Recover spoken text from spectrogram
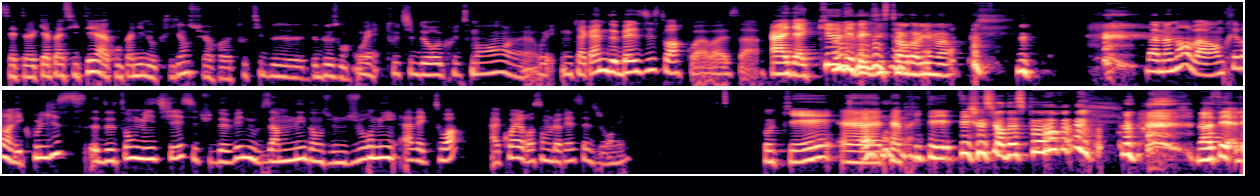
cette capacité à accompagner nos clients sur tout type de, de besoins. Oui, tout type de recrutement. Euh, oui. Donc il y a quand même de belles histoires, quoi. Ouais, ça... Ah, il n'y a que des belles histoires dans l'humain. bah maintenant, on va rentrer dans les coulisses de ton métier. Si tu devais nous amener dans une journée avec toi, à quoi elle ressemblerait cette journée? Ok, euh, t'as pris tes, tes, chaussures de sport? Non, c'est il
